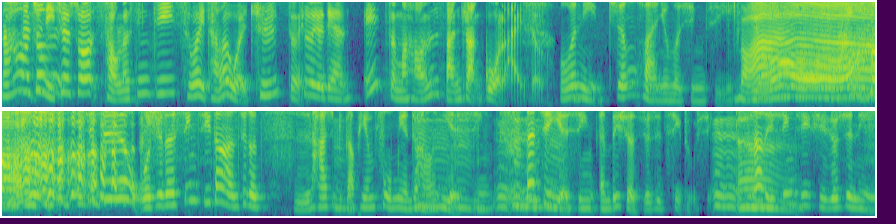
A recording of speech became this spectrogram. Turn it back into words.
然后 但是你却说少了心机，所以才会委屈，对，就有点哎，怎么好像是反转过来的？我问你，甄嬛有没有心机？有，其实我觉得心机，当然这个词它是比。较偏负面，就好像野心，但其实野心 ambitious 就是企图心。那你心机其实就是你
